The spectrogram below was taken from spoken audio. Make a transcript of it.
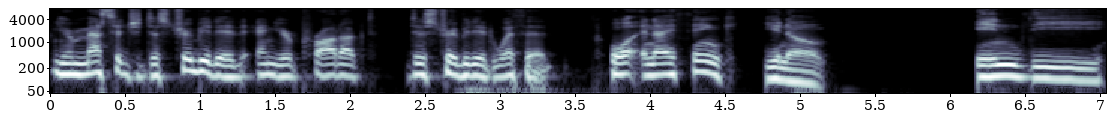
your message distributed and your product distributed with it. Well, and I think you know, in the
